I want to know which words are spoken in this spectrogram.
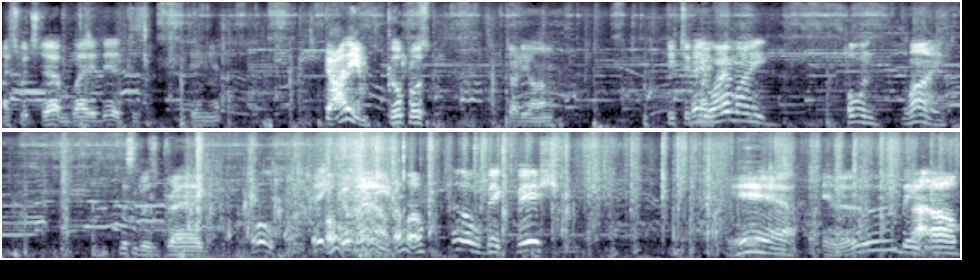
I switched it up. I'm glad he did, because dang it. Got him. GoPro's already on. him. He took Hey, my... why am I pulling line? Listen to his drag. Oh, hey, Oh, come hey, out. hello. Hello, big fish. Yeah. Hello, baby. Uh oh.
